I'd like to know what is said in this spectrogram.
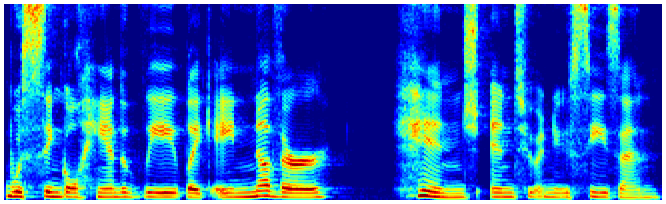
was single handedly like another hinge into a new season.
